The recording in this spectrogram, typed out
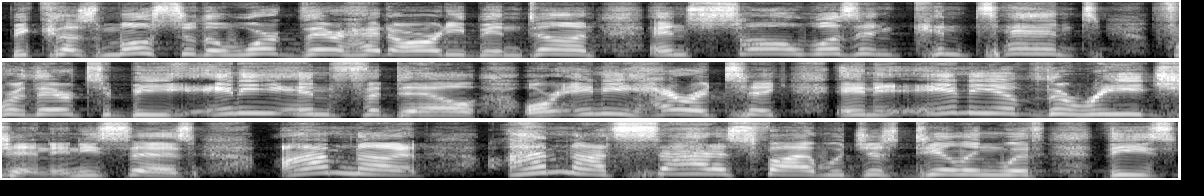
because most of the work there had already been done, and Saul wasn't content for there to be any infidel or any heretic in any of the region. And he says, I'm not, I'm not satisfied with just dealing with these,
